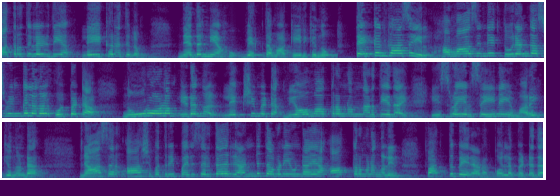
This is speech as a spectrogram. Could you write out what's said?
പത്രത്തിൽ എഴുതിയ ലേഖനത്തിലും നെതന്യാഹു വ്യക്തമാക്കിയിരിക്കുന്നു. തെക്കൻ ഗാസയിൽ ഹമാസിന്റെ തുരങ്ക ശൃംഖലകൾ ഉൾപ്പെട്ട നൂറോളം ഇടങ്ങൾ ലക്ഷ്യമിട്ട് വ്യോമാക്രമണം നടത്തിയതായി ഇസ്രയേൽ സേനയും അറിയിക്കുന്നുണ്ട്. നാസർ ആശുപത്രി പരിസരത്ത് രണ്ട് തവണയുണ്ടായ ആക്രമണങ്ങളിൽ പത്ത് പേരാണ് കൊല്ലപ്പെട്ടത്.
